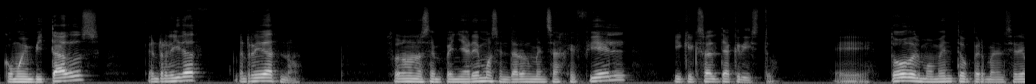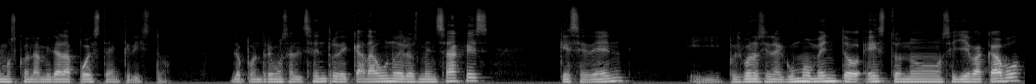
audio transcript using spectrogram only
como invitados? En realidad, en realidad no. Solo nos empeñaremos en dar un mensaje fiel y que exalte a Cristo. Eh, todo el momento permaneceremos con la mirada puesta en Cristo. Lo pondremos al centro de cada uno de los mensajes que se den. Y pues bueno, si en algún momento esto no se lleva a cabo,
